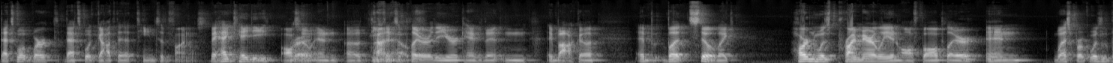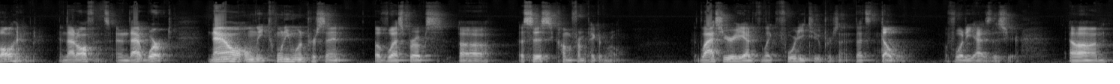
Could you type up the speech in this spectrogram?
That's what worked. That's what got that team to the finals. They had KD also Right. and a defensive player of the year candidate in Ibaka, but still, like Harden was primarily an off ball player, and Westbrook was the ball handler in that offense, and that worked. Now only 21% of Westbrook's uh, assists come from pick and roll. Last year he had like 42%. That's double of what he has this year. Um,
